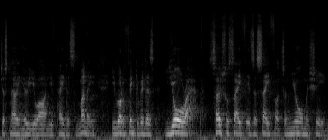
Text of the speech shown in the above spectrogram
just knowing who you are and you've paid us some money. You've got to think of it as your app. Social Safe is a safe that's on your machine.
